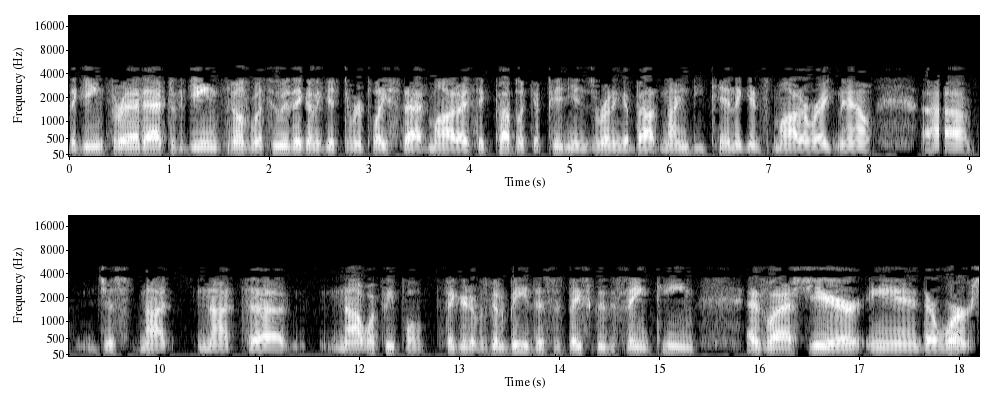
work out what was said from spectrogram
the game thread after the game filled with who are they going to get to replace that mod. I think public opinion's running about 90-10 against Matta right now. Uh, just not, not, uh, not what people figured it was going to be. This is basically the same team as last year and they're worse.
